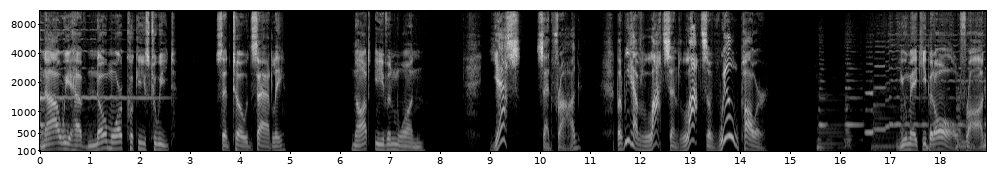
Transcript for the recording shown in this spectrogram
Now we have no more cookies to eat, said Toad sadly. Not even one. Yes, said Frog, but we have lots and lots of willpower. You may keep it all, Frog,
